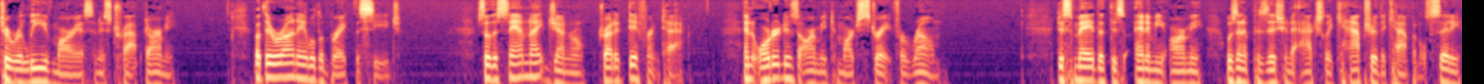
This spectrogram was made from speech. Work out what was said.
to relieve Marius and his trapped army, but they were unable to break the siege. So the Samnite general tried a different tack and ordered his army to march straight for Rome. Dismayed that this enemy army was in a position to actually capture the capital city,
